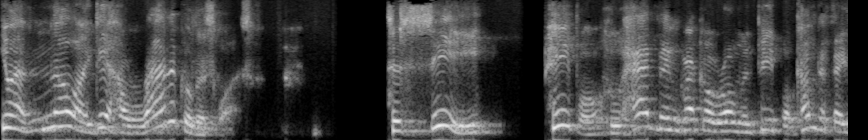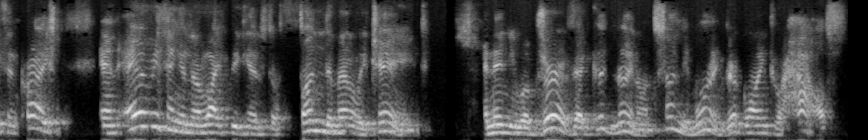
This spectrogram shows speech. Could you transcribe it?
you have no idea how radical this was. To see people who had been Greco Roman people come to faith in Christ and everything in their life begins to fundamentally change. And then you observe that good night on Sunday morning, they're going to a house.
